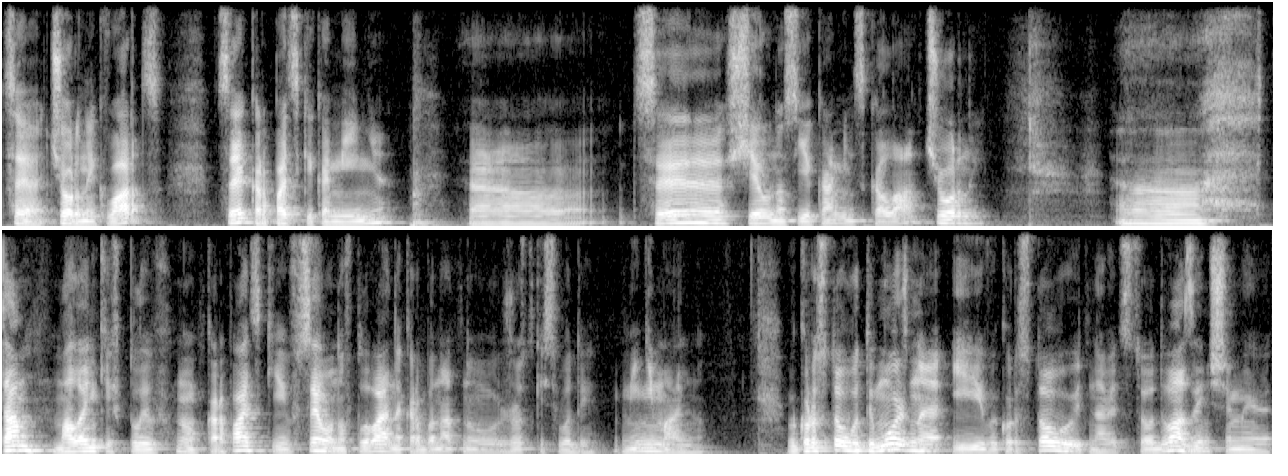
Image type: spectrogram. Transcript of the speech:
Це чорний кварц, це карпатське каміння. Це ще у нас є камінь скала чорний. Там маленький вплив, ну, карпатський, все воно впливає на карбонатну жорсткість води. Мінімально. Використовувати можна і використовують навіть СО2 з іншими, е,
